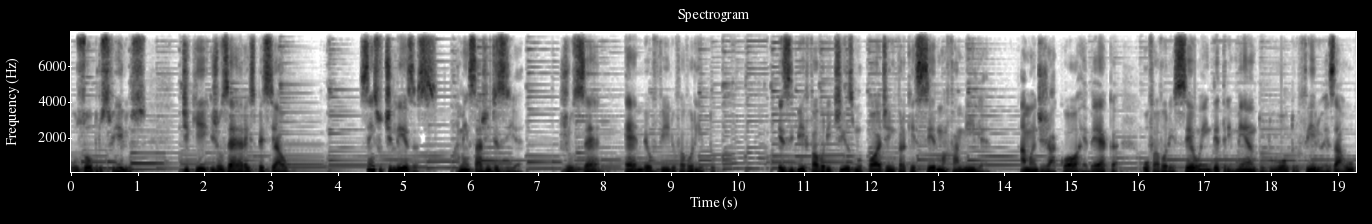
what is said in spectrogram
os outros filhos de que José era especial. Sem sutilezas, a mensagem dizia: José é meu filho favorito. Exibir favoritismo pode enfraquecer uma família a mãe de Jacó, Rebeca, o favoreceu em detrimento do outro filho, Esaú,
